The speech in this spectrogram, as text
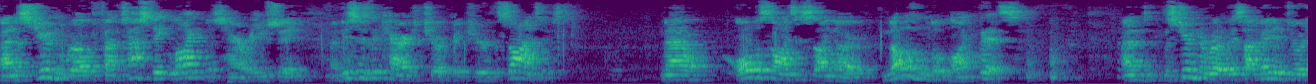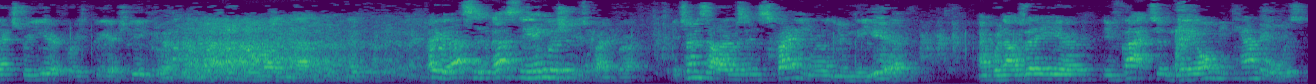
And a student wrote, fantastic likeness, Harry, you see. And this is the caricature picture of the scientist. Now, all the scientists I know, none of them look like this. And the student who wrote this, I made him do an extra year for his PhD. anyway, that's the, that's the English newspaper. It turns out I was in Spain earlier in the year, and when I was uh, in fact, uh, Naomi Campbell was,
